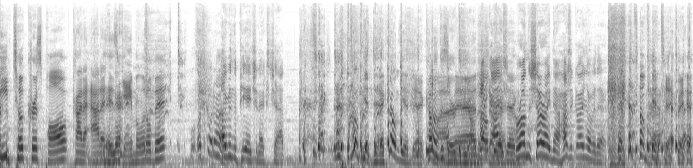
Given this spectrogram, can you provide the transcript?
He took Chris Paul kind of out of his there. game a little bit. What's going on? I'm in the PHNX chat. don't be a dick. Don't be a dick. Come don't on, deserve to be man. on the Hi Don't a guys, dick. we're on the show right now. How's it going over there? Don't be a dick, man.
